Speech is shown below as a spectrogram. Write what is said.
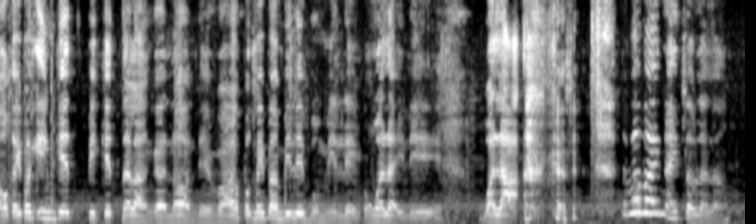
Okay, pag inggit, pikit na lang ganon, di ba? Pag may pambili, bumili. Kung wala, ili wala. Bye-bye, night love lang.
